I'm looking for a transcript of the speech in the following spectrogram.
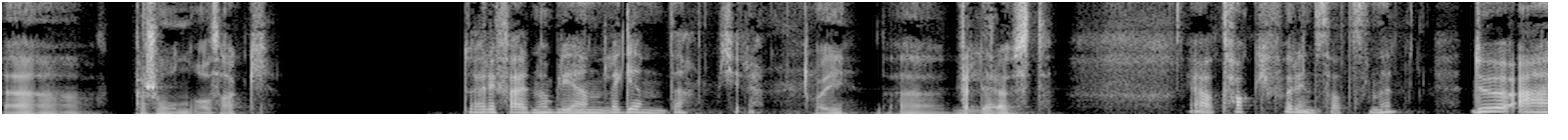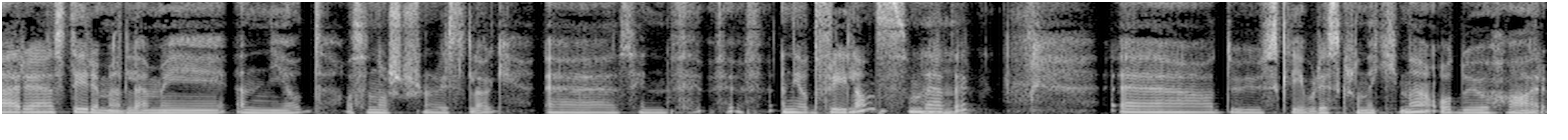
eh, person og sak. Du er i ferd med å bli en legende, Kyrre. Oi, det er veldig raust. Ja, takk for innsatsen din. Du er styremedlem i NJ, altså Norsk Journalistlag, sin NJ Frilans, som det mhm. heter. Mm. Eh, du skriver disse kronikkene, og du har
